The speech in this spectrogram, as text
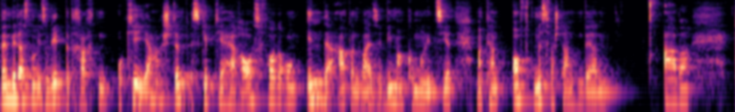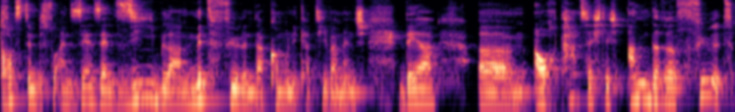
wenn wir das nur isoliert betrachten, okay, ja, stimmt, es gibt hier Herausforderungen in der Art und Weise, wie man kommuniziert. Man kann oft missverstanden werden, aber Trotzdem bist du ein sehr sensibler, mitfühlender, kommunikativer Mensch, der ähm, auch tatsächlich andere fühlt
